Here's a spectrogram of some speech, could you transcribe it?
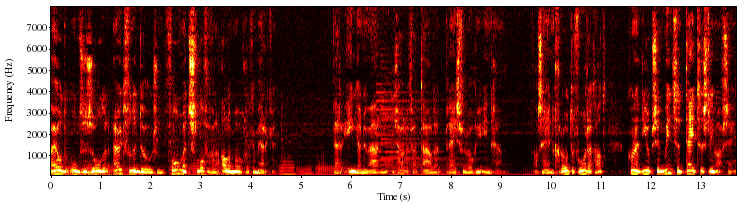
puilde onze zolder uit van de dozen, vol met sloffen van alle mogelijke merken. Per 1 januari zou de fatale prijsverhoging ingaan. Als hij een grote voorraad had, kon hij die op zijn minst een tijd zo slim af zijn.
